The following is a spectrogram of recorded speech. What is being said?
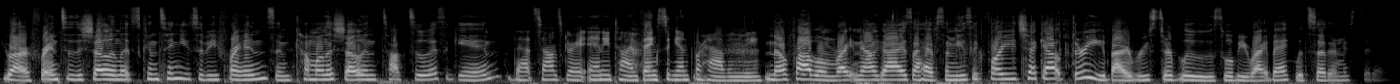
You are a friend to the show, and let's continue to be friends and come on the show and talk to us again. That sounds great. Anytime. Thanks again for having me. No problem. Right now, guys, I have some music for you. Check out Three by Rooster Blues. We'll be right back with Southern Miss Today.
